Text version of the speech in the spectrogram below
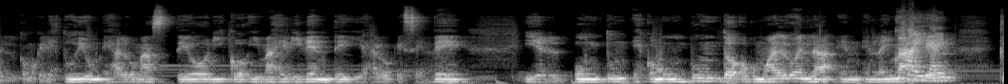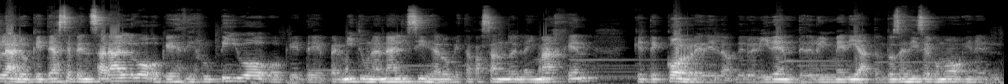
el- como que el studium es algo más teórico y más evidente y es algo que se ve. Y el punctum es como un punto o como algo en la, en, en la imagen. highlight. Claro, que te hace pensar algo o que es disruptivo o que te permite un análisis de algo que está pasando en la imagen que te corre de lo, de lo evidente, de lo inmediato. Entonces dice como en, el-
